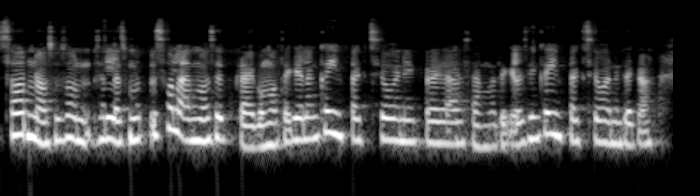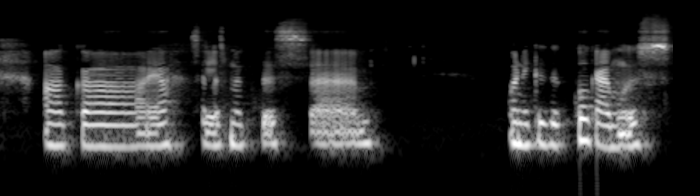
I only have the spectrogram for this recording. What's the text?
sarnasus on selles mõttes olemas, et praegu ma tegelen ka infektsiooniga ja seal ma tegelesin ka infektsioonidega. aga jah, selles mõttes äh, on ikkagi kogemus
